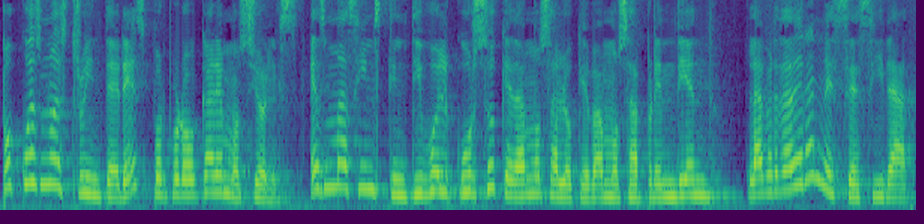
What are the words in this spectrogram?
poco es nuestro interés por provocar emociones. Es más instintivo el curso que damos a lo que vamos aprendiendo. La verdadera necesidad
